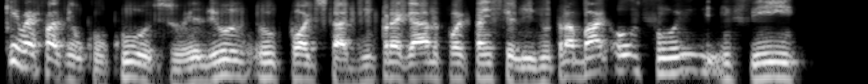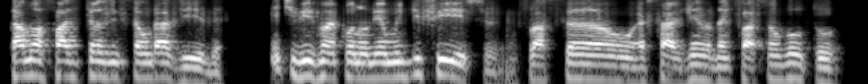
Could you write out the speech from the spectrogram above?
Quem vai fazer um concurso, ele pode estar desempregado, pode estar infeliz no trabalho, ou foi, enfim, está numa fase de transição da vida. A gente vive uma economia muito difícil, inflação, essa agenda da inflação voltou.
